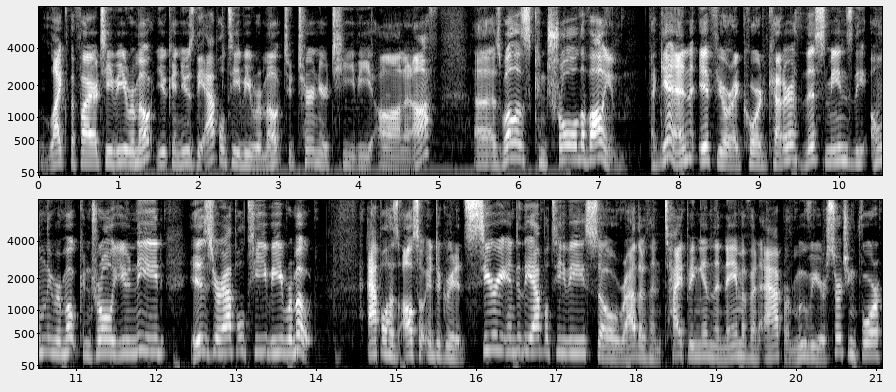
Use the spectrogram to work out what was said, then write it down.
Like the Fire TV remote, you can use the Apple TV remote to turn your TV on and off, uh, as well as control the volume. Again, if you're a cord cutter, this means the only remote control you need is your Apple TV remote. Apple has also integrated Siri into the Apple TV, so rather than typing in the name of an app or movie you're searching for,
